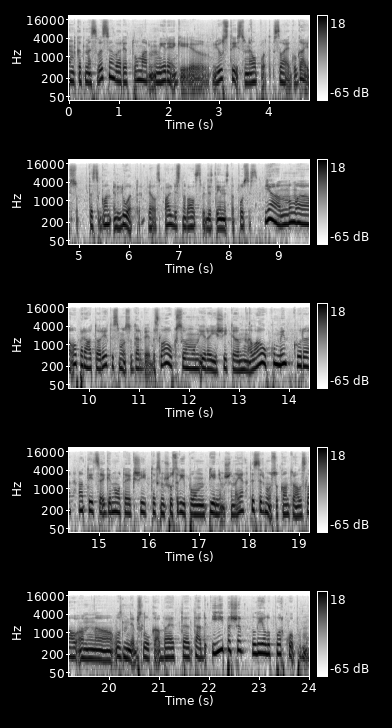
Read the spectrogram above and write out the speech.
Un kad mēs visi varam tomēr mierīgi justies un elpot svaigu gaisu. Tas gan ir ļoti liels paldies no valsts vidas dienesta puses. Jā, nu, operatori ir tas mūsu darbības lauks, un ir arī šī laukumi, kur attiecīgi notiek šī, teiksim, šos rīpu pieņemšana. Ja? Tas ir mūsu kontrolas lau, um, uzmanības lūkā, bet tādu īpašu lietu lielu porkopumu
